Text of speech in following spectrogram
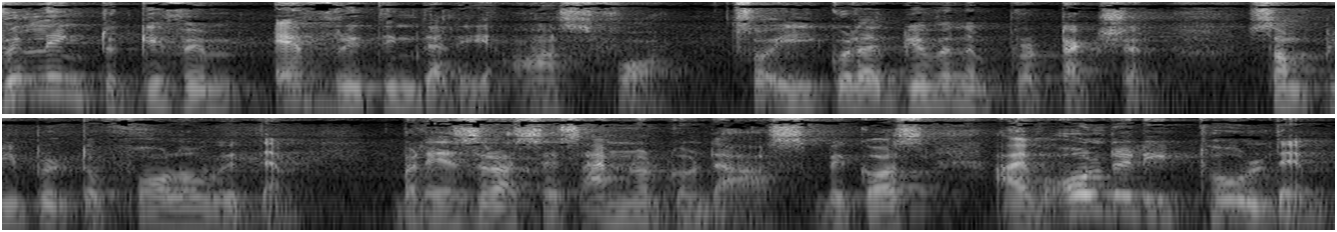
willing to give him everything that he asked for. So he could have given him protection, some people to follow with them. But Ezra says, I'm not going to ask because I've already told them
